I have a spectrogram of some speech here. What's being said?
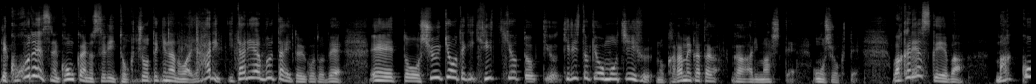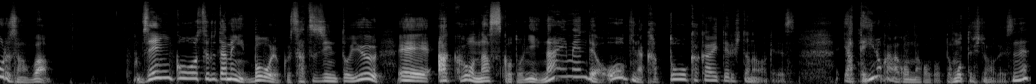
でここでですね今回の3特徴的なのはやはりイタリア舞台ということで、えー、と宗教的キリスト教キリスト教モチーフの絡め方がありまして面白くて分かりやすく言えばマッコールさんは善行をするために暴力殺人という、えー悪をなすことに内面では大きな葛藤を抱えている人なわけですやっていいのかなこんなことって思ってる人なわけですね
